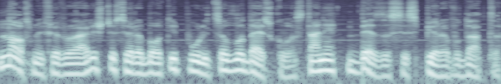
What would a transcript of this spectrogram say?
На 8 февруари ще се работи по улица Владайско възстание, без да се спира водата.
